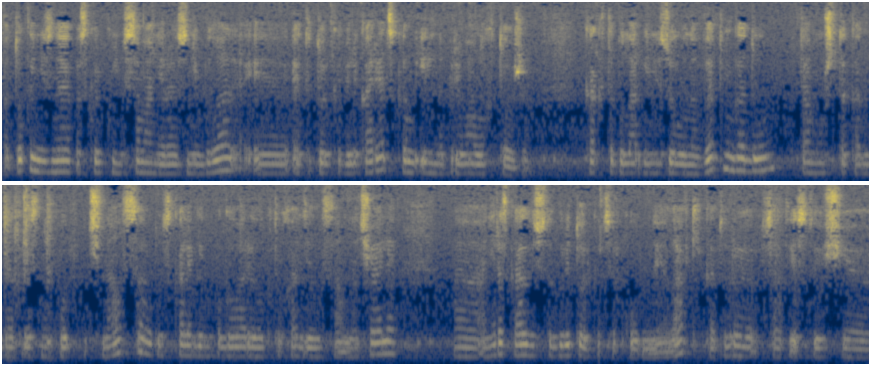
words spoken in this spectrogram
А только не знаю, поскольку сама ни разу не была, э, это только в Великорецком или на привалах тоже. Как это было организовано в этом году, потому что когда крестный ход начинался, вот с коллегами поговорила, кто ходил в самом начале, они рассказывали, что были только церковные лавки, которые соответствующие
